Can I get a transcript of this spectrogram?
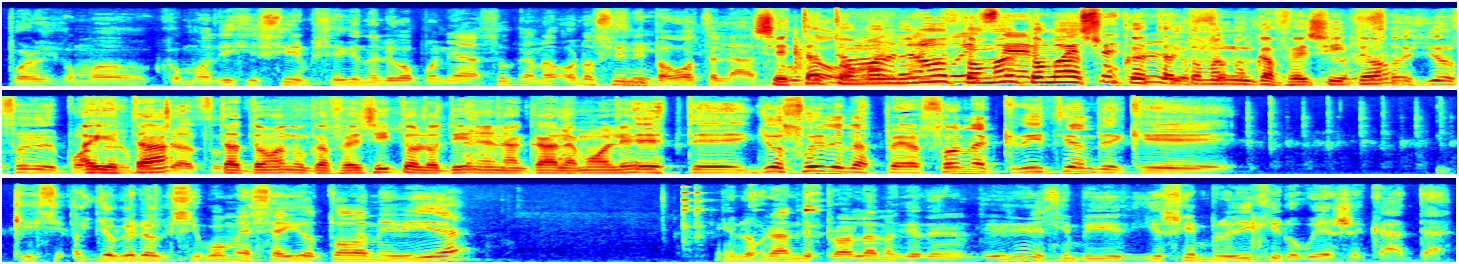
porque como, como dije siempre, sé que no le voy a poner azúcar, ¿no? o no soy ni para vos la azúcar. Se está tomando, no, toma, toma azúcar, está tomando un cafecito. Yo soy, de Ahí está, está tomando un cafecito, lo tienen acá la mole. Este, yo soy de las personas, Cristian, de que, que yo creo que si vos me has seguido toda mi vida, en los grandes problemas que tengo yo siempre, yo siempre dije y lo voy a rescatar.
